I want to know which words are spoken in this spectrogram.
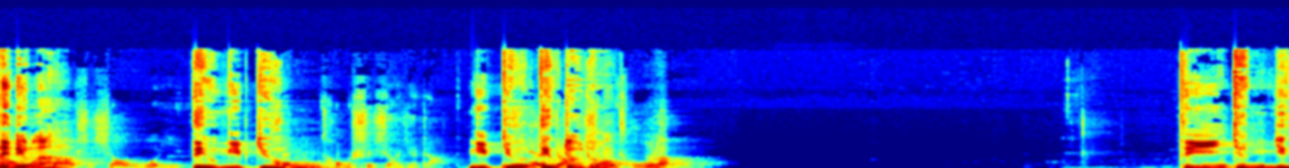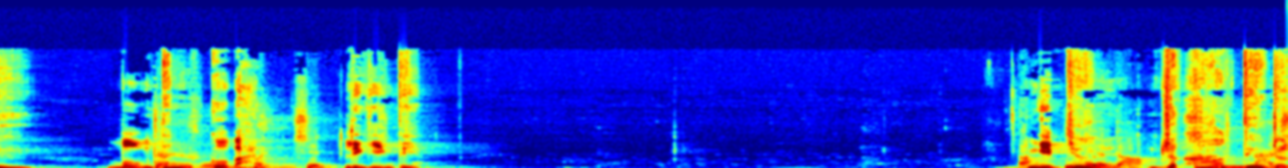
Thế đều là tiêu nghiệp chướng. Nghiệp chướng tiêu trừ rồi thì chân như bổn tánh của bạn liền hiện tiền. Nghiệp chướng rất khó tiêu trừ.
